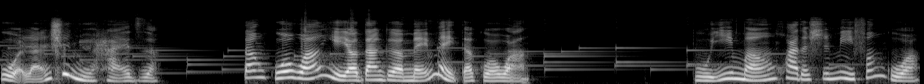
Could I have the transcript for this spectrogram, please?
果然是女孩子，当国王也要当个美美的国王。卜一萌画的是蜜蜂国，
